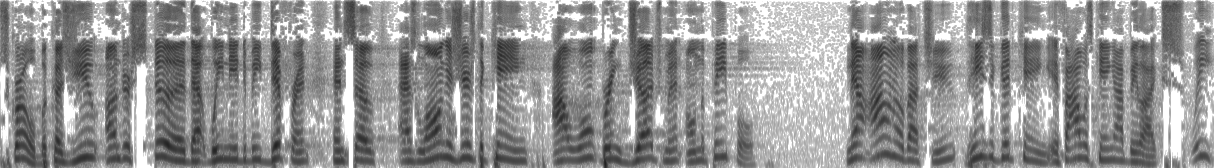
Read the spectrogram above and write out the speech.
scroll, because you understood that we need to be different. And so, as long as you're the king, I won't bring judgment on the people. Now, I don't know about you. He's a good king. If I was king, I'd be like, sweet,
